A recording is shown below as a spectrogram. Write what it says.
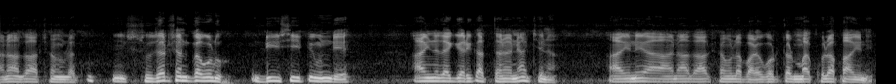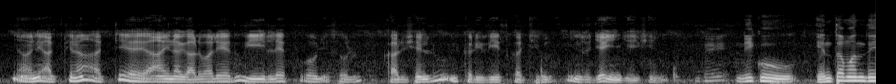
అనాథాశ్రమంలకు ఈ సుదర్శన్ గౌడు డీసీపీ ఉండే. ఆయన దగ్గరికి వస్తానని వచ్చిన. ఆయన అనాథాశ్రమంలో పడగొడతాడు మా కులప ఆయనే అని వచ్చిన. వచ్చి ఆయన కలవలేదు. వీళ్ళే పోలీసు వాళ్ళు కలిసిండ్రు ఇక్కడికి తీసుకొచ్చి ఇందులో జైన్ చేసిండు అంటే నీకు ఎంతమంది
